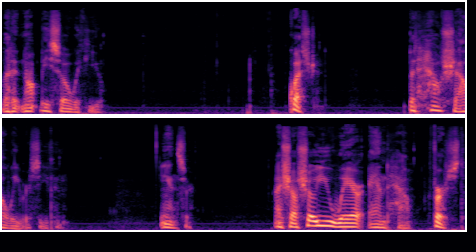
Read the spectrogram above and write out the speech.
Let it not be so with you. Question But how shall we receive him? Answer I shall show you where and how. First,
